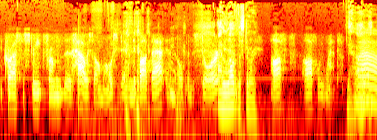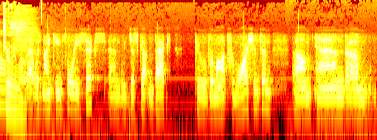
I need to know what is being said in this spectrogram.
across the street from the house almost, and they bought that and opened the store. I love the story. Off, off we went. Yeah, Wow. I truly love So it. that was 1946, and we'd just gotten back to Vermont from Washington. Um, and um,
